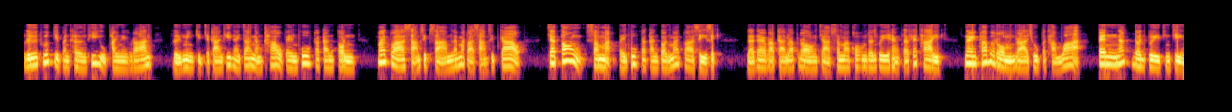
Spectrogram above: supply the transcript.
หรือธุรกิจบันเทิงที่อยู่ภายในร้าน หรือมีกิจการที่นายจ้างนำเข้าเป็นผู้ประกันตน มาตรา 33 และมาตรา 39 จะต้องสมัครเป็นผู้ประกันตนมาตรา 40และได้รับการรับรองจากสมาคมดนตรีแห่งประเทศไทย ในพระบรมราชูปถัมภ์ว่า เป็นนักดนตรีจริง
